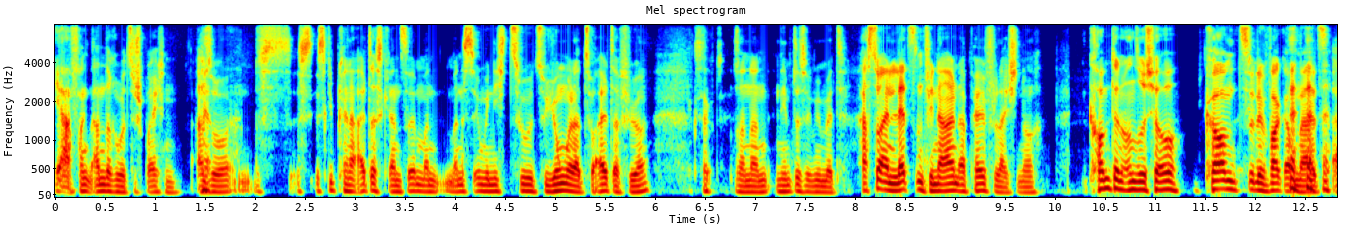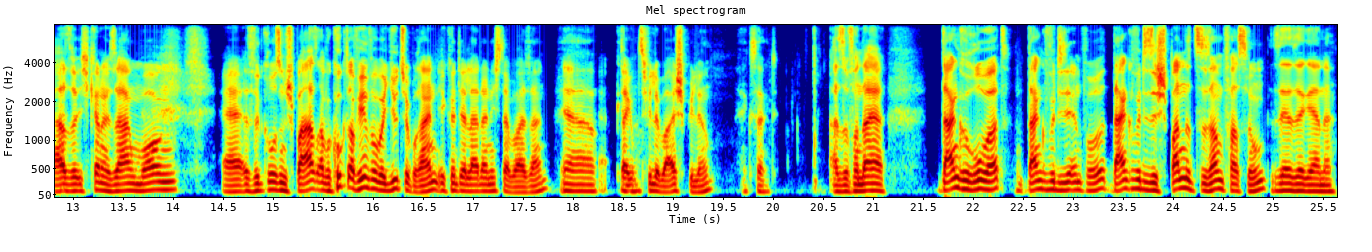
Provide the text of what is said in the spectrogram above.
ja, fangt an darüber zu sprechen. Also ja. das, es, es, gibt keine Altersgrenze, man, man ist irgendwie nicht zu, zu jung oder zu alt dafür. Exakt. Sondern nehmt das irgendwie mit. Hast du einen letzten finalen Appell vielleicht noch? Kommt in unsere Show. Kommt zu den Fuck Up Nights. Also ich kann euch sagen, morgen, äh, es wird großen Spaß, aber guckt auf jeden Fall bei YouTube rein. Ihr könnt ja leider nicht dabei sein. Ja. Genau. Da gibt es viele Beispiele. Exakt. Also von daher, danke Robert, danke für diese Info, danke für diese spannende Zusammenfassung. Sehr, sehr gerne.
